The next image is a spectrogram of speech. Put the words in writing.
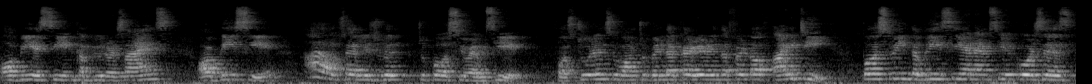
or BSc in computer science or BCA are also eligible to pursue MCA. For students who want to build a career in the field of IT, pursuing the BCA and MCA courses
